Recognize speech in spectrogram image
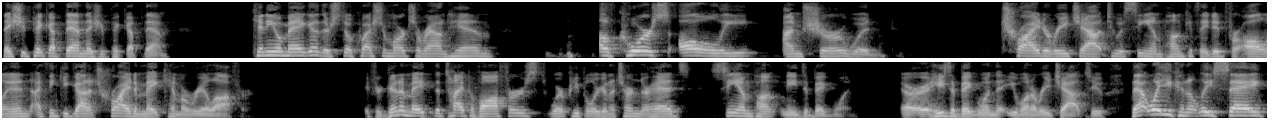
they should pick up them. They should pick up them. Kenny Omega, there's still question marks around him. Of course, All Elite, I'm sure, would try to reach out to a CM Punk if they did for All In. I think you got to try to make him a real offer. If you're going to make the type of offers where people are going to turn their heads, CM Punk needs a big one, or he's a big one that you want to reach out to. That way, you can at least say,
